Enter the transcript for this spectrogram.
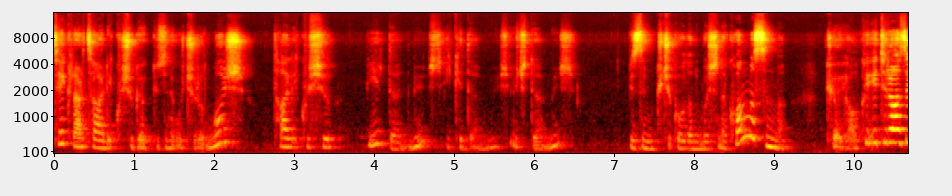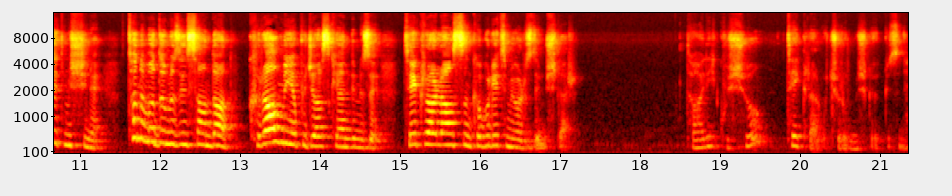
Tekrar talih kuşu gökyüzüne uçurulmuş. Talih kuşu bir dönmüş, iki dönmüş, üç dönmüş. Bizim küçük oğlanın başına konmasın mı? Köy halkı itiraz etmiş yine. Tanımadığımız insandan kral mı yapacağız kendimize? Tekrarlansın kabul etmiyoruz demişler. Talih kuşu tekrar uçurulmuş gökyüzüne.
